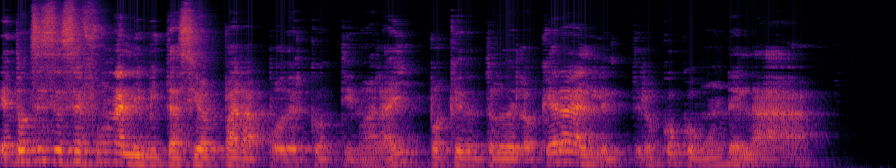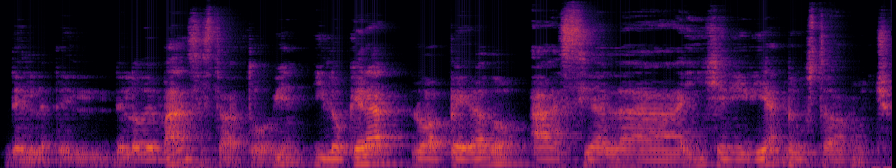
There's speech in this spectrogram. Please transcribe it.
Entonces esa fue una limitación para poder continuar ahí, porque dentro de lo que era el, tronco común de la de, lo demás estaba todo bien, y lo que era lo apegado hacia la ingeniería me gustaba mucho.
